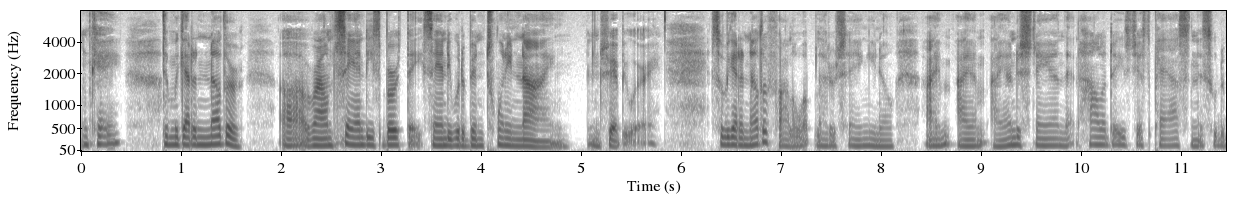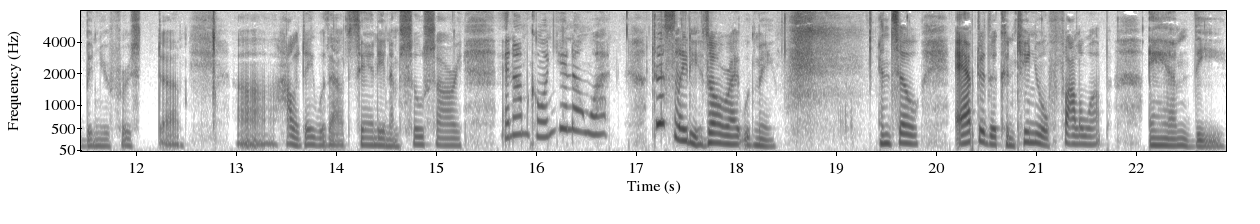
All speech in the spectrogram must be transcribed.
Okay. Then we got another uh, around Sandy's birthday. Sandy would have been 29 in February. So we got another follow up letter saying, you know, I, I, I understand that holidays just passed and this would have been your first uh, uh, holiday without Sandy, and I'm so sorry. And I'm going, you know what? This lady is all right with me. And so after the continual follow up and the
